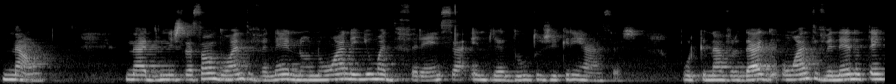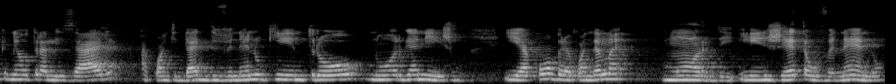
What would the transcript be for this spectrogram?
Não. Na administração do antiveneno não há nenhuma diferença entre adultos e crianças, porque na verdade o antiveneno tem que neutralizar a quantidade de veneno que entrou no organismo. E a cobra, quando ela morde e injeta o veneno,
